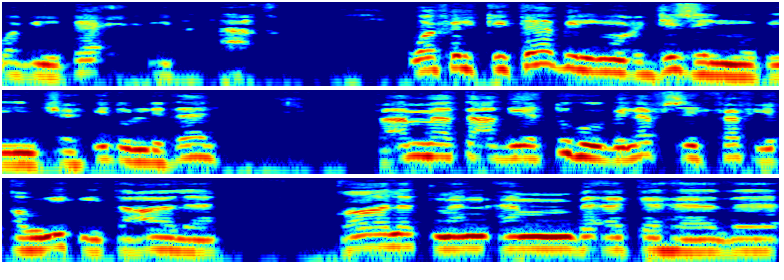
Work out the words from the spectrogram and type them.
وبالباء حينا آخر وفي الكتاب المعجز المبين. شاهد لذلك. فأما تعديته بنفسه ففي قوله تعالى قالت من أنبأك هذا؟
